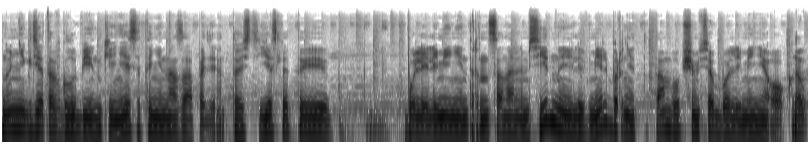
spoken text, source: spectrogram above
ну, не где-то в глубинке, если ты не на Западе. То есть, если ты более или менее интернациональном Сиднее или в Мельбурне, то там, в общем, все более-менее ок. Ну,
